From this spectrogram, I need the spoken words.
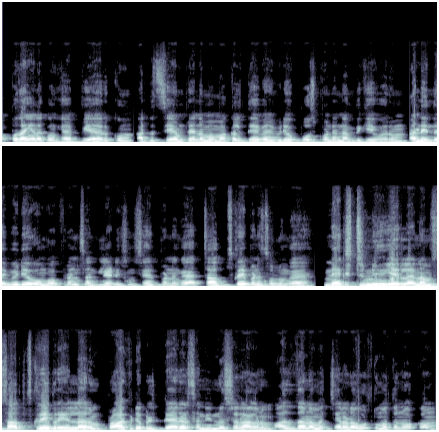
அப்பதான் எனக்கும் ஹாப்பியா இருக்கும். அட் த சேம் டைம் நம்ம மக்கள் தேவையான வீடியோ போஸ்ட் பண்ண நம்பிக்கை வரும். அண்ட் இந்த வீடியோ உங்க ஃப்ரெண்ட்ஸ் அண்ட் ரிலேட்டிவ்ஸும் ஷேர் பண்ணுங்க. சப்ஸ்கிரைப் பண்ண சொல்லுங்க. நெக்ஸ்ட் நியூ இயர்ல நம்ம சப்ஸ்கிரைபர் எல்லாரும் ப்ராஃபிட்டபிள் ட்ரேடர்ஸ் அண்ட் இன்வெஸ்டர் ஆகணும். அதுதான் நம்ம சேனலோட ஒட்டுமொத்த நோக்கம்.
